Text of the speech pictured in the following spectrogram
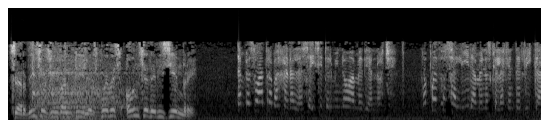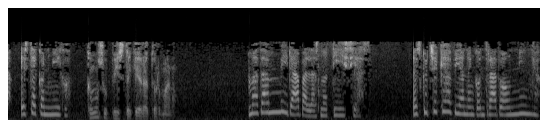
Servicios infantiles, jueves 11 de diciembre. Empezó a trabajar a las seis y terminó a medianoche. No puedo salir a menos que la gente rica esté conmigo. ¿Cómo supiste que era tu hermano? Madame miraba las noticias. Escuché que habían encontrado a un niño.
